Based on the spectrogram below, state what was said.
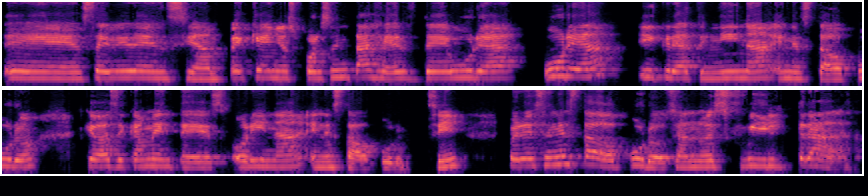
eh, se evidencian pequeños porcentajes de urea, urea y creatinina en estado puro, que básicamente es orina en estado puro, ¿sí? Pero es en estado puro, o sea, no es filtrada.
